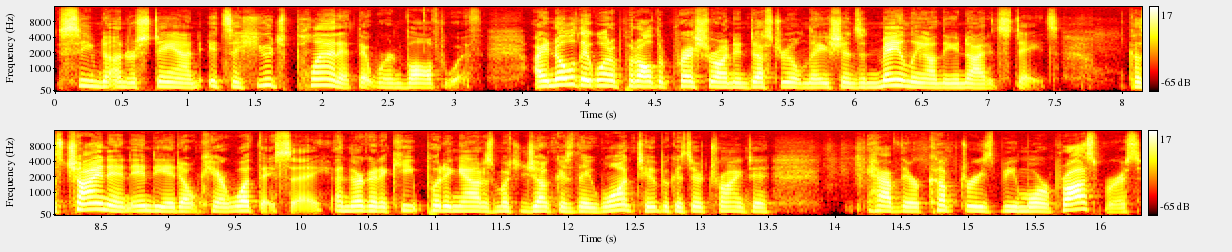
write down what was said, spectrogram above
seem to understand it's a huge planet that we're involved with. I know they want to put all the pressure on industrial nations and mainly on the United States because China and India don't care what they say, and they're going to keep putting out as much junk as they want to because they're trying to have their countries be more prosperous.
